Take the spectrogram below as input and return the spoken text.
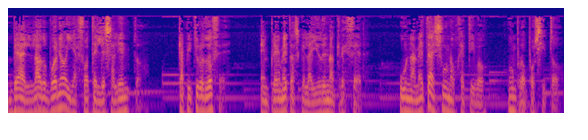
Vea el lado bueno y azote el desaliento. Capítulo 12. Emplee metas que le ayuden a crecer. Una meta es un objetivo, un propósito.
